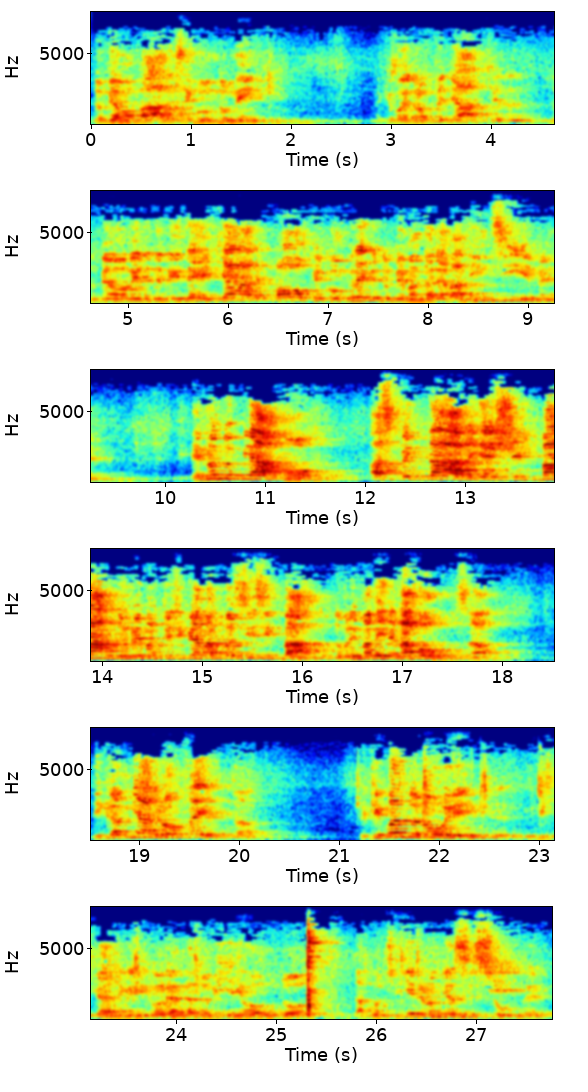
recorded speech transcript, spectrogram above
dobbiamo fare, secondo me, perché poi troppe chiacchiere, dobbiamo avere delle idee chiare, poche, concrete, dobbiamo andare avanti insieme. E non dobbiamo aspettare che esce il bando e noi partecipiamo a qualsiasi bando, dovremmo avere la forza di cambiare l'offerta. Perché quando noi, eh, mi dispiace che Nicola è andato via, io ho avuto da consigliere non di assessore,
